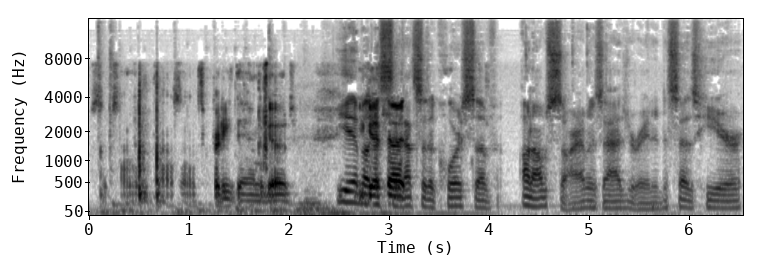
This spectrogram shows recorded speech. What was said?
Six hundred thousand. It's pretty damn good. Yeah, You but listen, that- that's in the course of. Oh no, I'm sorry, I'm exaggerating. It says here,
